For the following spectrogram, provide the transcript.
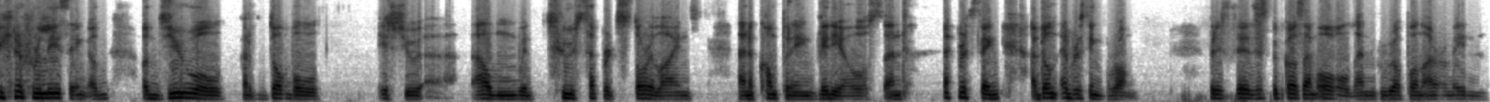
you know, releasing a, a dual kind of double issue uh, album with two separate storylines and accompanying videos and everything. I've done everything wrong, but it's uh, just because I'm old and grew up on Iron Maiden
